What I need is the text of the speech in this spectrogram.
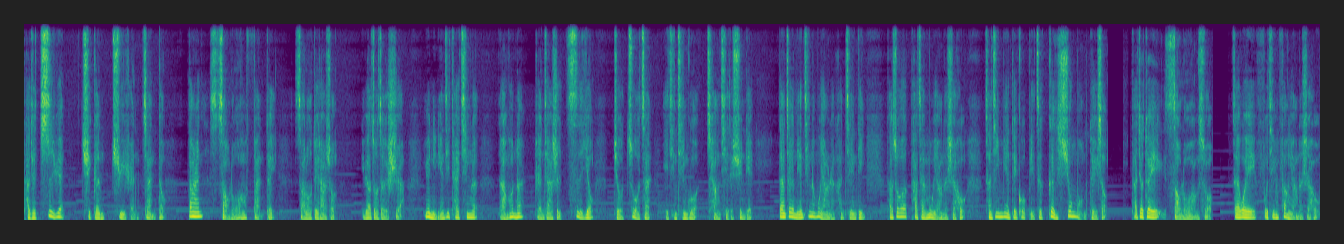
他就自愿去跟巨人战斗。当然，扫罗王反对。扫罗对他说：“你不要做这个事啊，因为你年纪太轻了。然后呢，人家是自幼就作战，已经经过长期的训练。但这个年轻的牧羊人很坚定。他说他在牧羊的时候，曾经面对过比这更凶猛的对手。他就对扫罗王说，在为父亲放羊的时候，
